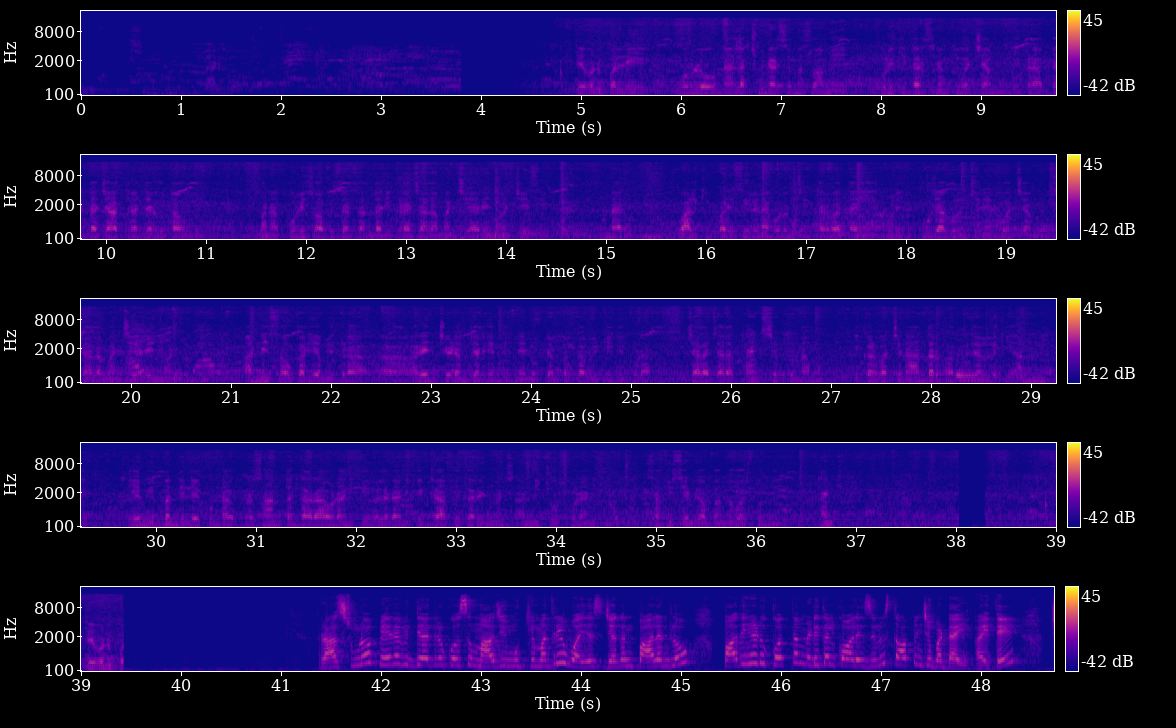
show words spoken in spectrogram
దేవునిపల్లి ఊరిలో ఉన్న లక్ష్మీ నరసింహస్వామి గుడికి దర్శనంకి వచ్చాము. ఇక్కడ పెద్ద జాతర జరుగుతూ ఉంది. మన పోలీస్ ఆఫీసర్స్ అందరు ఇక్కడ చాలా మంచి అరేంజ్మెంట్ చేసి ఉన్నారు. వాళ్ళకి పరిశీలన గురించి తర్వాత ఈ గుడికి పూజ గురించి నేను వచ్చాము. చాలా మంచి అరేంజ్మెంట్ ఉంది. అన్ని సౌకర్యం ఇక్కడ అరేంజ్ చేయడం జరిగింది. నేను టెంపుల్ కమిటీకి కూడా చాలా చాలా థ్యాంక్స్ చెప్తున్నాము. ఇక్కడ వచ్చిన అందరు భక్తజనులకి అన్ని ఏం ఇబ్బంది లేకుండా ప్రశాంతంగా రావడానికి వెళ్ళడానికి ట్రాఫిక్ అరేంజ్మెంట్స్ అన్నీ చూసుకోవడానికి సఫిషియెంట్గా బందోబస్తు ఉంది. థ్యాంక్ యూ దేవుని రాష్ట్రంలో పేద విద్యార్థుల కోసం మాజీ ముఖ్యమంత్రి వైఎస్ జగన్ పాలనలో పదిహేడు కొత్త మెడికల్ కాలేజీలు స్థాపించబడ్డాయి. అయితే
